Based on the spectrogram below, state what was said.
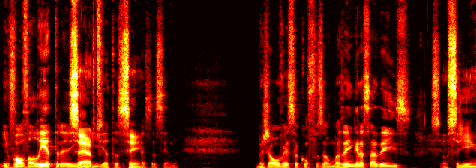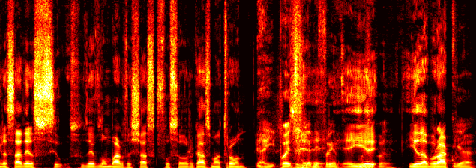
envolve a letra e- Certo, e, essa, sim. essa cena. Mas já houve essa confusão. Mas é engraçado é isso. Só seria engraçado era se, o Dave Lombardo achasse que fosse o Orgasmatron, Aí, pois, é diferente. Aí é- coisa. ia dar buraco. Yeah.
